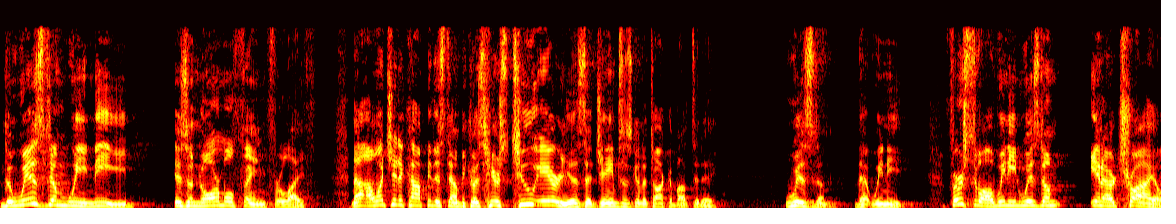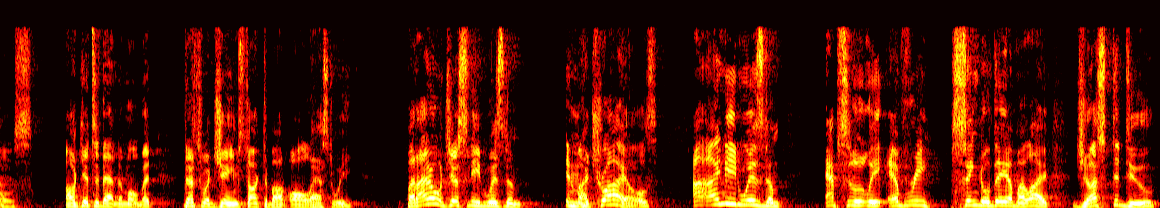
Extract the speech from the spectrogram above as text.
the wisdom we need is a normal thing for life. Now, I want you to copy this down because here's two areas that James is going to talk about today. Wisdom that we need. First of all, we need wisdom in our trials. I'll get to that in a moment. That's what James talked about all last week. But I don't just need wisdom in my trials. I need wisdom absolutely every single day of my life just to do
